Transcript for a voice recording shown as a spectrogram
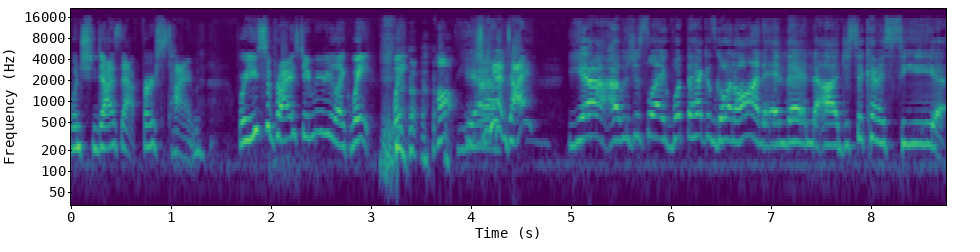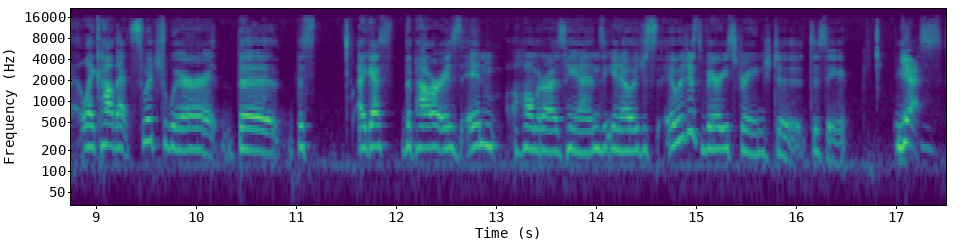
when she dies that first time. Were you surprised, Jamie? Were you like, wait, wait, huh? Yeah. She can't die? Yeah, I was just like, what the heck is going on? And then uh, just to kind of see like how that switched where the this I guess the power is in Homura's hands, you know, it just it was just very strange to to see. Yes.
